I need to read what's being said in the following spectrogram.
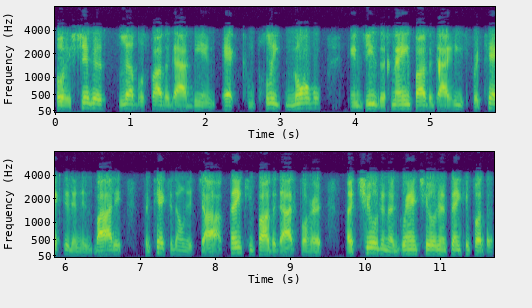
for his sugar levels, Father God, being at complete normal. In Jesus' name, Father God, he's protected in his body, protected on his job. Thank you, Father God, for her her children, her grandchildren. Thank you for the,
